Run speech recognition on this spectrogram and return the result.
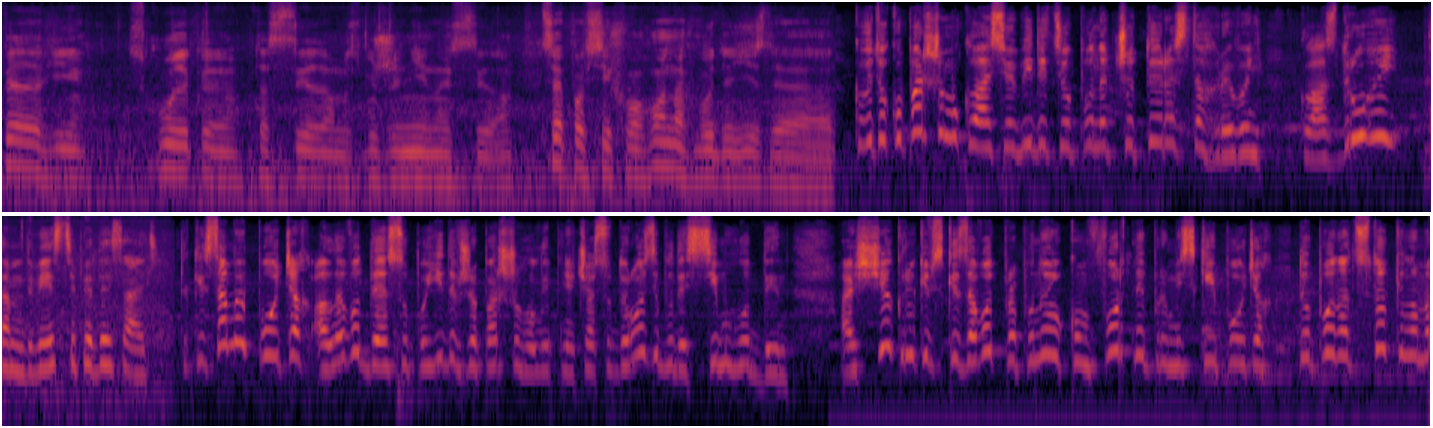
Пироги з куркою та сиром, з буженіною сиром. Це по всіх вагонах буде їздити Квиток у першому класі обійдеться у понад 400 гривень. Клас другий Там 250. Такий самий потяг, але в Одесу поїде вже 1 липня. Час у дорозі буде 7 годин. А ще Крюківський завод пропонує комфортний приміський потяг до понад 100 км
